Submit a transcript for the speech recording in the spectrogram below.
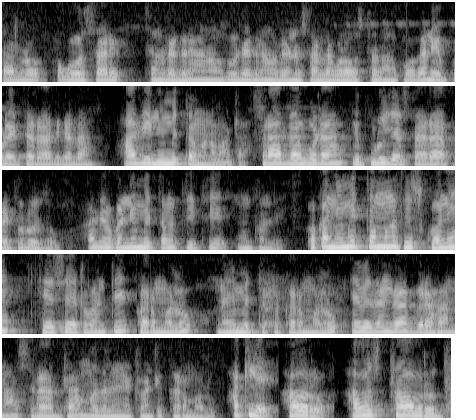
సార్లు ఒక్కోసారి చంద్రగ్రహణం సూర్యగ్రహణం రెండు సార్లు కూడా వస్తుంది అనుకో. కానీ ఎప్పుడైతే రాదు కదా అది నిమిత్తం అన్నమాట. శ్రాద్ధ కూడా ఎప్పుడు చేస్తారా? ప్రతిరోజు. అది ఒక నిమిత్తం తీర్చి ఉంటుంది. ఒక నిమిత్తమును తీసుకొని చేసేటువంటి కర్మలు నైమిత్తిక కర్మలు ఏ విధంగా గ్రహణ శ్రాద్ధ మొదలైనటువంటి కర్మలు. అట్లే అవరు అవస్థా వృద్ధ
